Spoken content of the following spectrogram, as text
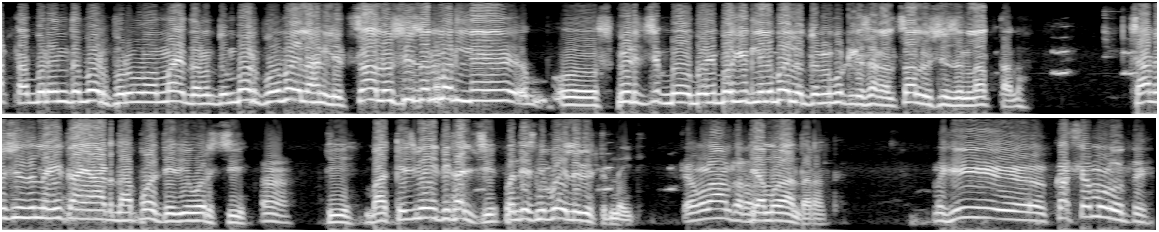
आतापर्यंत भरपूर मैदानातून भरपूर बैल आणली चालू सीझन मधली स्पीडची बघितलेली बैल तुम्ही कुठली सांगाल? चालू सीझनला आत्ताला. चालू सीझनला ही काय आठ दहा पळते ती वरची. ती. बाकीची बाई ती खालची पण त्यासनी बैल भेटत नाही ती. त्यामुळे अंधार त्यामुळे अंधारात. मग ही कशामुळे होते?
